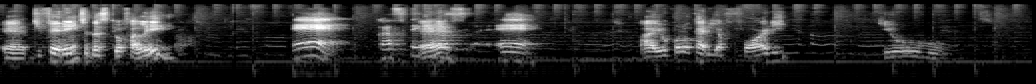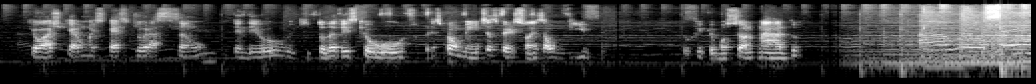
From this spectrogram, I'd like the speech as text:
é, diferente das que eu falei, É, quais seriam É? É, aí eu colocaria 40, que eu, que eu acho que é uma espécie de oração, entendeu? E que toda vez que eu ouço, principalmente as versões ao vivo, eu fico emocionado. I will sing,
